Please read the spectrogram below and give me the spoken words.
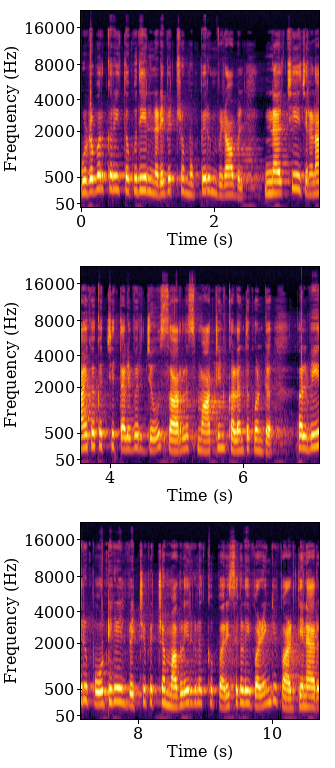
உழவர்கரை தொகுதியில் நடைபெற்ற முப்பெரும் விழாவில் லட்சிய ஜனநாயக கட்சி தலைவர் ஜோ சார்லஸ் மார்டின் கலந்து கொண்டு பல்வேறு போட்டிகளில் வெற்றி பெற்ற மகளிர்களுக்கு பரிசுகளை வழங்கி வாழ்த்தினார்.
